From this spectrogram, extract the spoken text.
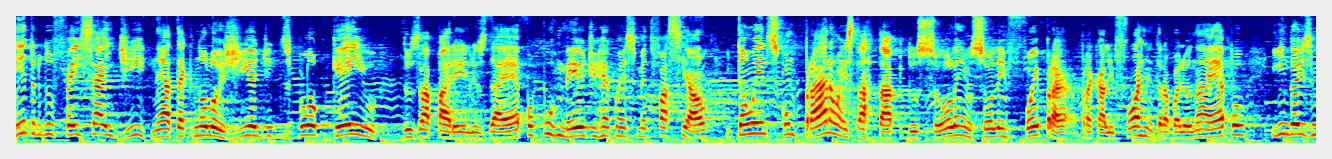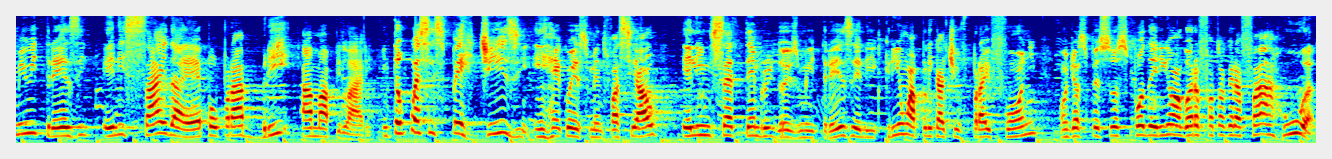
dentro do Face ID, né, a tecnologia de desbloqueio dos aparelhos da Apple por meio de reconhecimento facial. Então eles compraram a startup do Solen, o Solen foi para a Califórnia, trabalhou na Apple e em 2013 ele sai da Apple para abrir a Mapillary. Então com essa expertise em reconhecimento facial, ele em setembro de 2013 ele cria um aplicativo para iPhone onde as pessoas poderiam agora fotografar a rua.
